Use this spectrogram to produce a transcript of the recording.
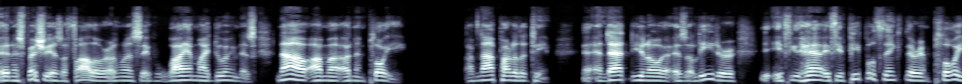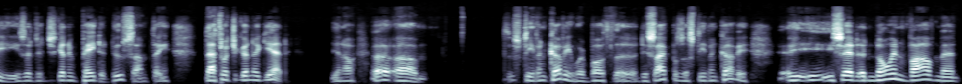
and especially as a follower, I'm going to say, why am I doing this? Now I'm a, an employee. I'm not part of the team. And that, you know, as a leader, if you have, if your people think they're employees or they're just getting paid to do something, that's what you're going to get. You know, uh, um, Stephen Covey, we're both the disciples of Stephen Covey. He, he said, no involvement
